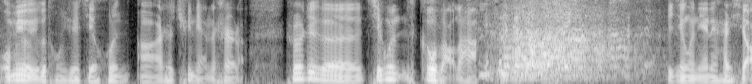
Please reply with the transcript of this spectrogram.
我们有一个同学结婚啊，是去年的事了。说这个结婚够早的啊，毕竟我年龄还小。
